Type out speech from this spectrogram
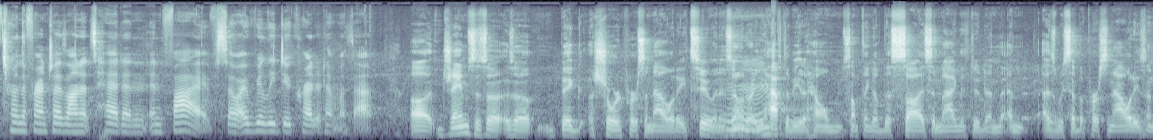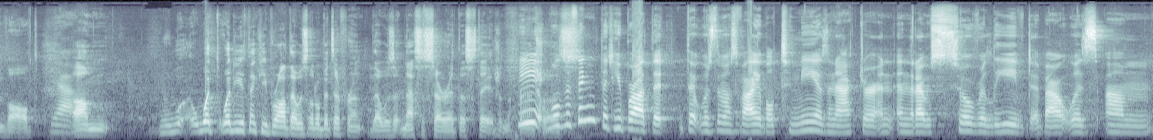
turn the franchise on its head in, in five. So I really do credit him with that. Uh, James is a, is a big assured personality too in his own right. You Mhm. have to be to helm something of this size and magnitude, and, and as we said, the personalities involved. Yeah. Um, what what do you think he brought that was a little bit different? That was necessary at this stage in the He, franchise? well, the thing that he brought that, that was the most valuable to me as an actor and, and that I was so relieved about was um,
